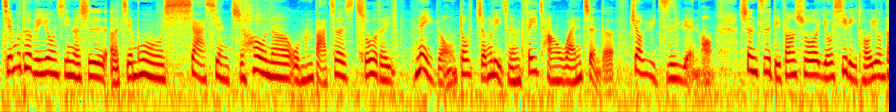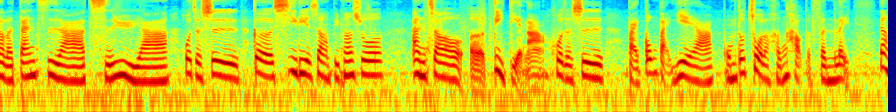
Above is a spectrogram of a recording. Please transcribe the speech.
节目特别用心的是，呃，节目下线之后呢，我们把这所有的内容都整理成非常完整的教育资源哦，甚至比方说游戏里头用到了单字啊、词语啊，或者是各系列上，比方说按照呃地点啊，或者是。百工百业啊，我们都做了很好的分类。那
